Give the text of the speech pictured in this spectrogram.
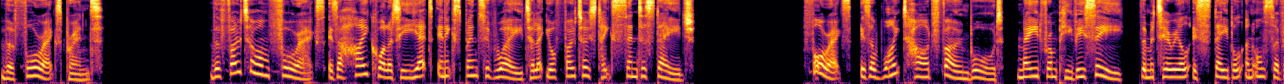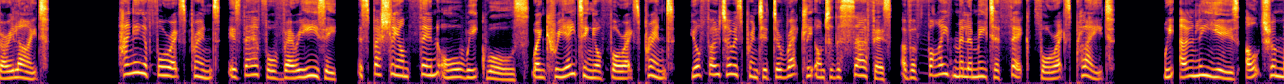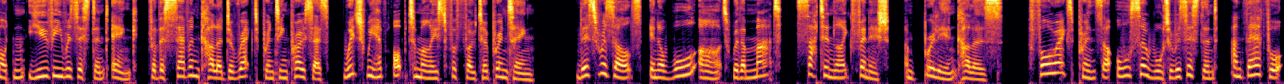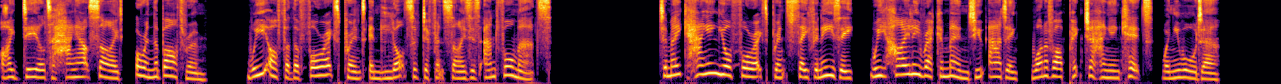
The Forex print. The Photo on Forex is a high quality yet inexpensive way to let your photos take centre stage. Forex is a white hard foam board made from PVC. The material is stable and also very light. Hanging a Forex print is therefore very easy, especially on thin or weak walls. When creating your Forex print, your photo is printed directly onto the surface of a 5mm thick Forex plate. We only use ultra-modern UV-resistant ink for the 7-colour direct printing process, which we have optimised for photo printing. This results in a wall art with a matte, satin-like finish and brilliant colours. Forex prints are also water resistant and therefore ideal to hang outside or in the bathroom. We offer the Forex print in lots of different sizes and formats. To make hanging your Forex prints safe and easy, we highly recommend you adding one of our picture hanging kits when you order.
